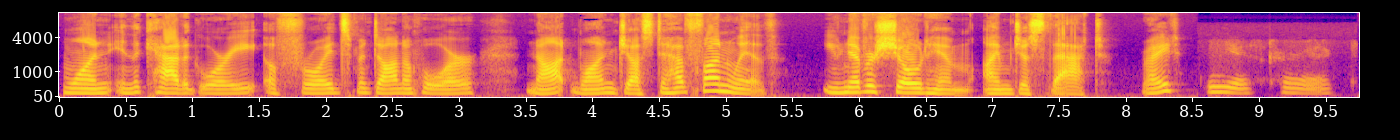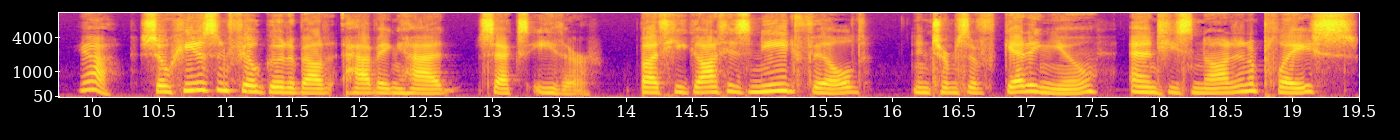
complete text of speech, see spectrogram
one in the category of Freud's Madonna whore, not one just to have fun with. You never showed him, I'm just that, right? Yes, correct. Yeah. So he doesn't feel good about having had sex either. But he got his need filled in terms of getting you, and he's not in a place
